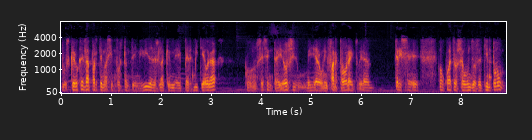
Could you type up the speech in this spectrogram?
pues creo que es la parte más importante de mi vida, es la que me permite ahora, con 62, si me diera un infarto ahora y tuviera tres eh, o cuatro segundos de tiempo,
